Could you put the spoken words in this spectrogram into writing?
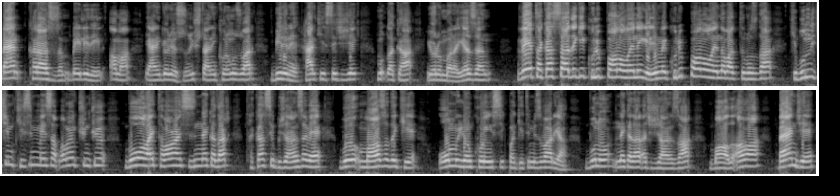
Ben kararsızım belli değil ama yani görüyorsunuz 3 tane ikonumuz var. Birini herkes seçecek. Mutlaka yorumlara yazın. Ve takaslardaki kulüp puan olayına gelin ve kulüp puan olayına baktığımızda ki bunun için kesin bir hesaplama yok çünkü bu olay tamamen sizin ne kadar takas yapacağınıza ve bu mağazadaki 10 milyon coinslik paketimiz var ya bunu ne kadar açacağınıza bağlı ama bence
